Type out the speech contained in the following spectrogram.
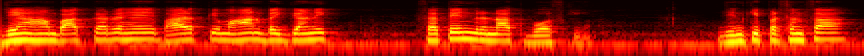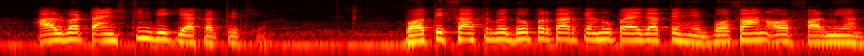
जी हाँ हम बात कर रहे हैं भारत के महान वैज्ञानिक सत्येंद्र नाथ बोस की, जिनकी प्रशंसा आल्बर्ट आइंस्टीन भी किया करते थे। भौतिक शास्त्र में दो प्रकार के अणु पाए जाते हैं, बोसान और फार्मियान।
